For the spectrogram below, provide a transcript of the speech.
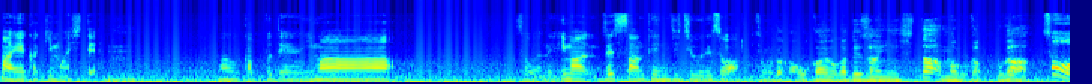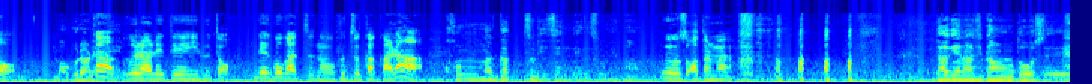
まあ絵描きまして。うん。マグカップ店今そうやね。今絶賛展示中ですわ。そのだから岡代がデザインしたマグカップが、そまあ、売らうがれている売られていると。で5月の2日からこんながっつり宣伝するんやな。うんそう当たり前。ダゲな時間を通して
